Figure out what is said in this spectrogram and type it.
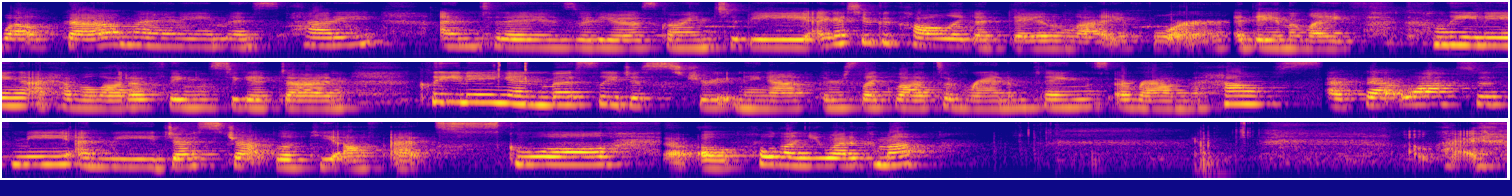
Welcome. My name is Patty and today's video is going to be, I guess you could call like a day in the life or a day in the life cleaning. I have a lot of things to get done cleaning and mostly just straightening up. There's like lots of random things around the house. I've got Locks with me and we just dropped Loki off at school. So, oh, hold on. You want to come up? Okay.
